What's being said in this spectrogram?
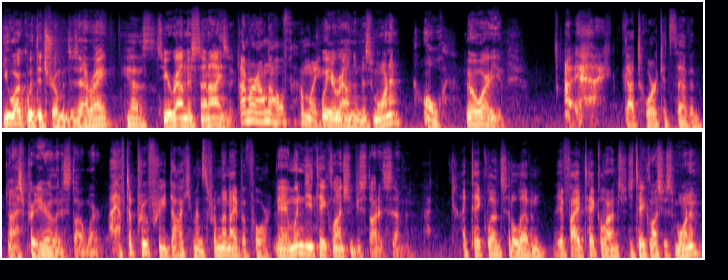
you work with the Trumans, is that right? Yes. So you're around their son Isaac. I'm around the whole family. Were you around them this morning? No. Where were you? I, I got to work at 7. Oh, it's pretty early to start work. I have to proofread documents from the night before. And when do you take lunch if you start at 7? I take lunch at 11. If I take lunch. Did you take lunch this morning?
